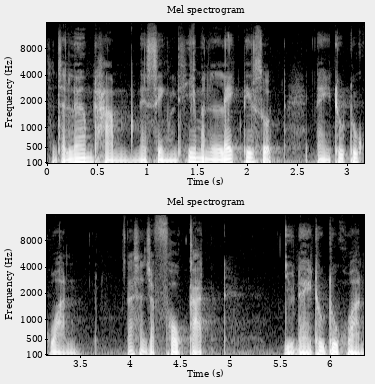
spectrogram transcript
ฉันจะเริ่มทำในสิ่งที่มันเล็กที่สุดในทุกๆวัน และฉันจะโฟกัสอยู่ในทุกๆวัน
